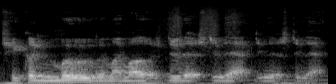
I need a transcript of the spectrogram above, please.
She couldn't move, and my mother was do this, do that, do this, do that.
